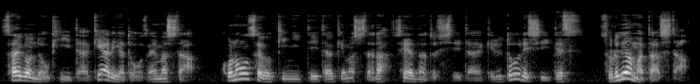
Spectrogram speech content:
最後までお聴きいただきありがとうございました。この音声を気に入っていただけましたら、シェアなどしていただけると嬉しいです。それではまた明日。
